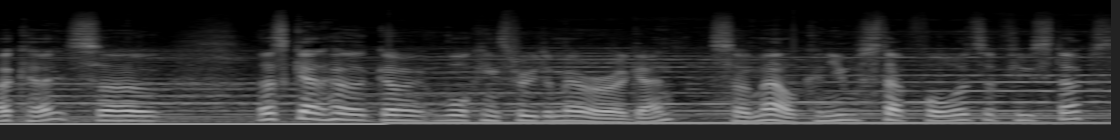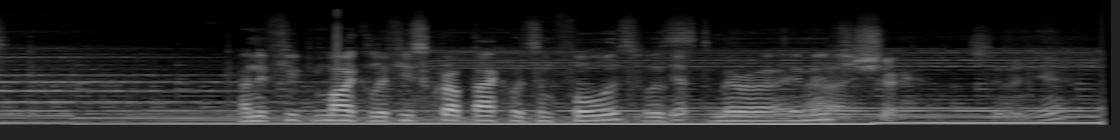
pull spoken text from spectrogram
Okay, so let's get her going, walking through the mirror again. So Mel, can you step forwards a few steps? And if you, Michael, if you scrub backwards and forwards with Yep. the mirror Uh, image. sure. Zoom in here.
